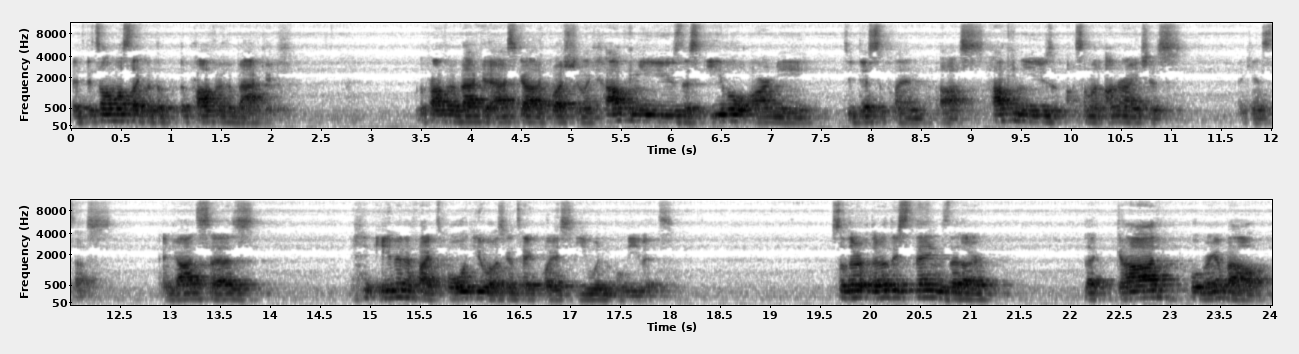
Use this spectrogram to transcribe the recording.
It, it's almost like with the, the prophet Habakkuk the prophet Habakkuk asked God a question like, How can you use this evil army to discipline us? How can you use someone unrighteous against us? And God says, Even if I told you what was going to take place, you wouldn't believe it. So there, there are these things that are that God will bring about,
